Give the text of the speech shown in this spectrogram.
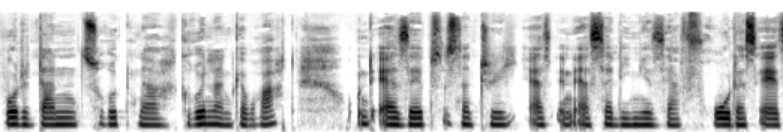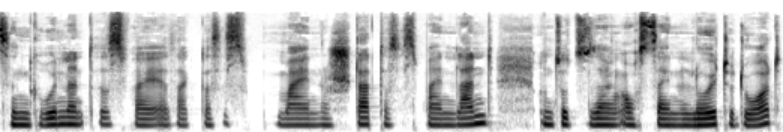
wurde dann zurück nach Grönland gebracht. Und er selbst ist natürlich erst in erster Linie sehr froh, dass er jetzt in Grönland ist, weil er sagt, das ist meine Stadt, das ist mein Land und sozusagen auch seine Leute dort.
